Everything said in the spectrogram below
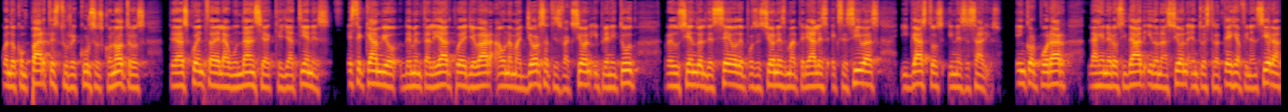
Cuando compartes tus recursos con otros, te das cuenta de la abundancia que ya tienes. Este cambio de mentalidad puede llevar a una mayor satisfacción y plenitud, reduciendo el deseo de posesiones materiales excesivas y gastos innecesarios. Incorporar la generosidad y donación en tu estrategia financiera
